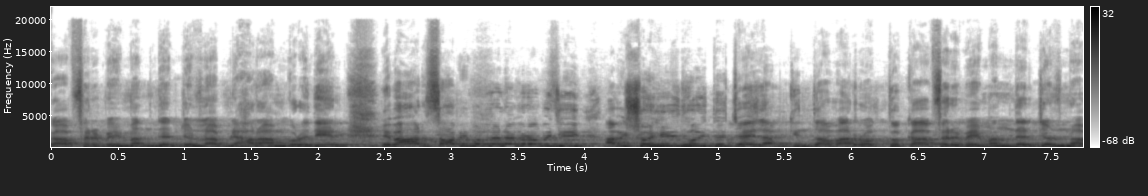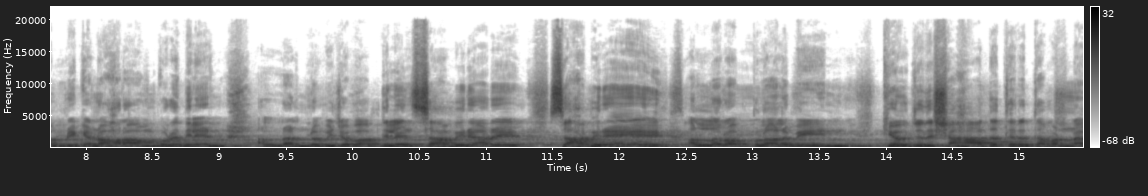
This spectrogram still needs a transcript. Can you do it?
কাফের বেঈমানদের জন্য আপনি হারাম করে দিন। এবার সাহাবি বললেন রবিজি আমি শহীদ হইতে চাইলাম, কিন্তু আমার রক্ত কাফের বেঈমানদের জন্য আপনি কেন হারাম করে দিলেন? আল্লাহ নবী জবাব দিলেন, সাহাবিরা রে, সাহাবিরে, আল্লাহ রব্বুল আলমিন কেউ যদি শাহাদাতের তামান্না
